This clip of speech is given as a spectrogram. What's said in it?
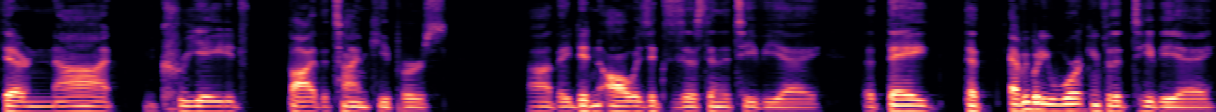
they're not created by the timekeepers. Uh, they didn't always exist in the TVA. That they that everybody working for the TVA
